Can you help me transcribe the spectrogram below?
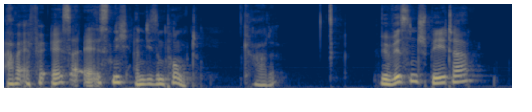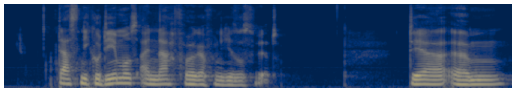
Aber er, er, ist, er ist nicht an diesem Punkt gerade. Wir wissen später, dass Nikodemus ein Nachfolger von Jesus wird. Der, ähm,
